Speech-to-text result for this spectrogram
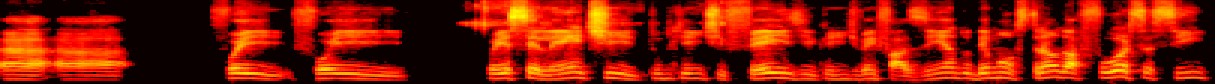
a, a, foi, foi, foi excelente tudo que a gente fez e o que a gente vem fazendo, demonstrando a força, assim,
